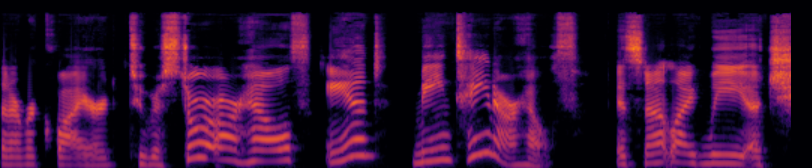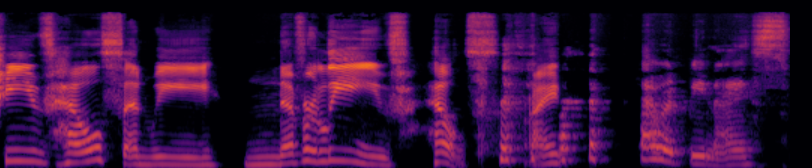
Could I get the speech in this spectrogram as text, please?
that are required to restore our health and maintain our health. It's not like we achieve health and we never leave health, right? that would be nice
